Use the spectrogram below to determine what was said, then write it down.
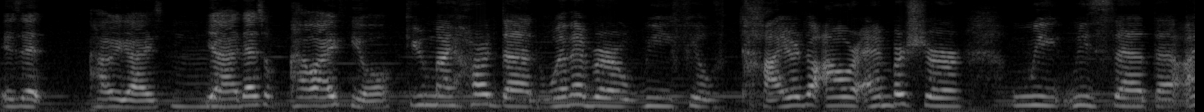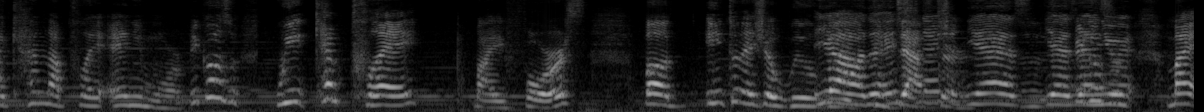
Is it how you guys? Mm. Yeah, that's how I feel. You might heard that whenever we feel tired of our embouchure, we we said that I cannot play anymore because we can play by force, but intonation will Yeah, be the intonation. Yes, mm. yes, and Because you. my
